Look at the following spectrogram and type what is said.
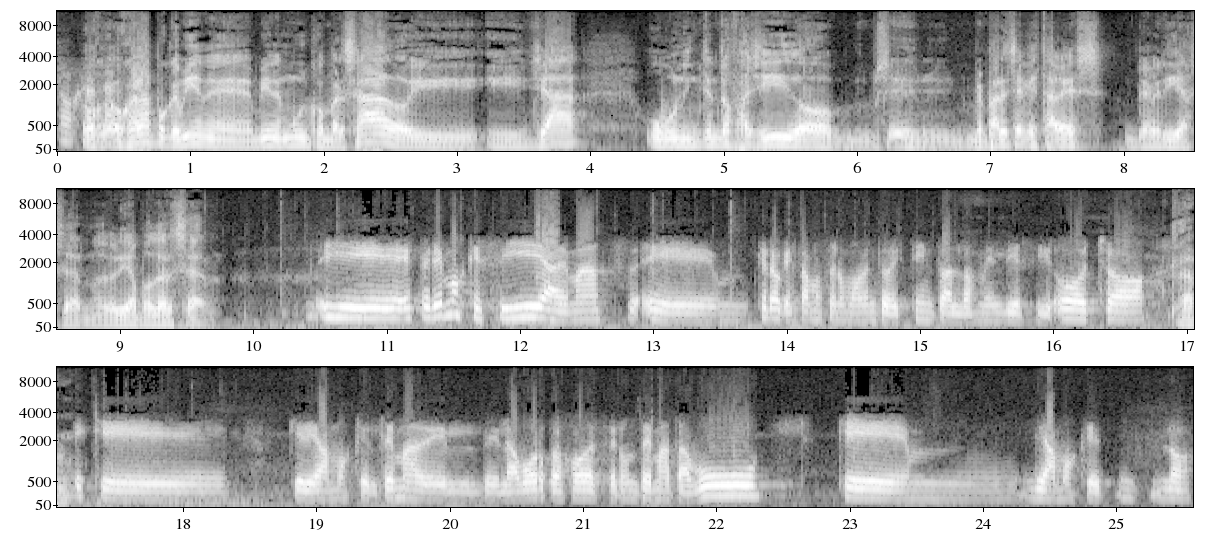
Ojalá, ojalá porque viene, viene muy conversado y, y, ya hubo un intento fallido. Me parece que esta vez debería ser, no debería poder ser. Y esperemos que sí, además eh, creo que estamos en un momento distinto al 2018. Claro. Es que, que digamos que el tema del, del aborto dejó de ser un tema tabú, que digamos que los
